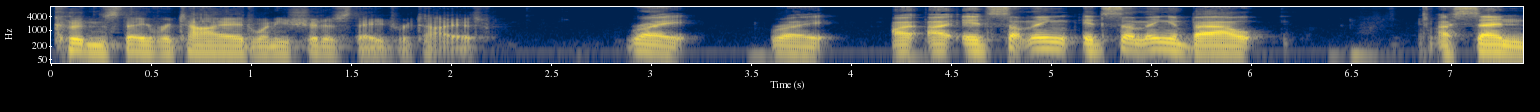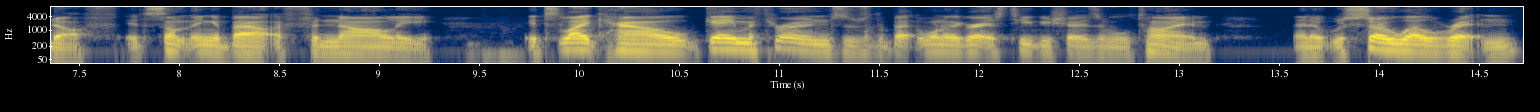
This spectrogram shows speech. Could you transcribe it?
couldn't stay retired when he should have stayed retired. Right, right. I, I it's something it's something about a send off. It's something about a finale. It's like how Game of Thrones was the, one of the greatest TV shows of all time, and it was so well written.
